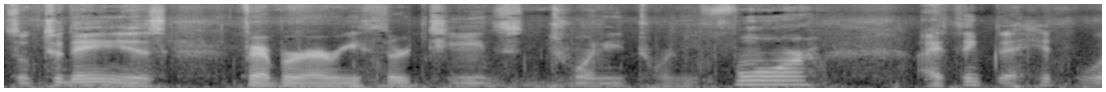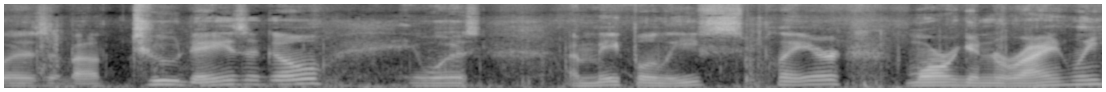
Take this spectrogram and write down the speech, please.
So today is February 13th, 2024. I think the hit was about two days ago. It was a Maple Leafs player, Morgan Rielly,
